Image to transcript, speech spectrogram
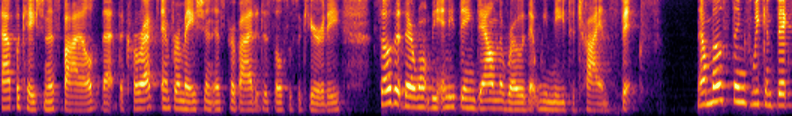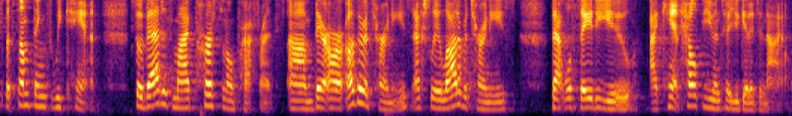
application is filed, that the correct information is provided to Social Security, so that there won't be anything down the road that we need to try and fix. Now, most things we can fix, but some things we can't. So that is my personal preference. Um, there are other attorneys, actually, a lot of attorneys, that will say to you, I can't help you until you get a denial.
